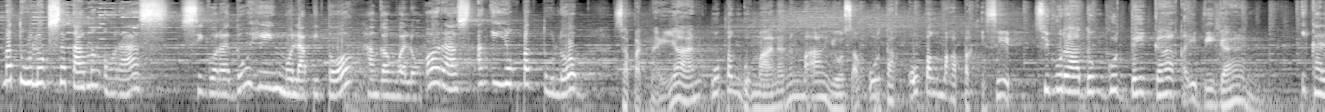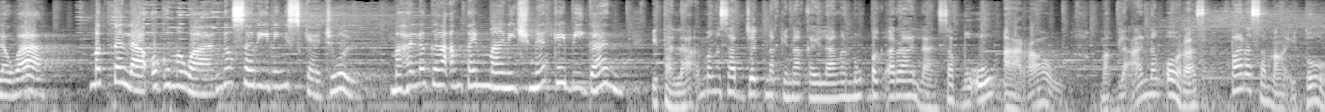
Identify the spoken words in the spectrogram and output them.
matulog sa tamang oras. Siguraduhin mula 7 hanggang 8 oras ang iyong pagtulog. Sapat na iyan upang gumana ng maayos ang utak upang makapag-isip. Siguradong good day ka, kaibigan. Ikalawa, magtala o gumawa ng sariling schedule. Mahalaga ang time management, kaibigan. Itala ang mga subject na kinakailangan mong pag-aralan sa buong araw. Maglaan ng oras para sa mga ito.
